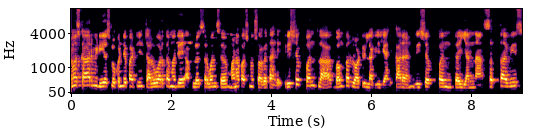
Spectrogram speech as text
नमस्कार मी डी एस लोखंडे पाटील. चालू वार्तामध्ये आपलं सर्वांचं मनापासून स्वागत आहे. रिषभ पंतला बंपर लॉटरी लागलेली आहे. कारण रिषभ पंत यांना सत्तावीस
